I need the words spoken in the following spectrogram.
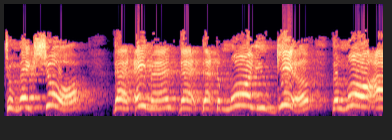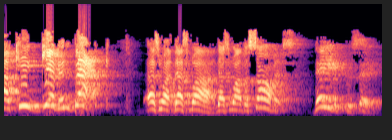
to make sure that, amen, that, that the more you give, the more I keep giving back. That's why, that's why, that's why the psalmist, David could say,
